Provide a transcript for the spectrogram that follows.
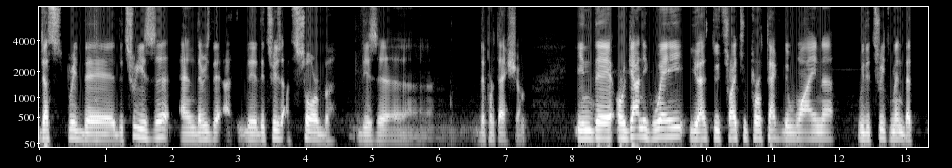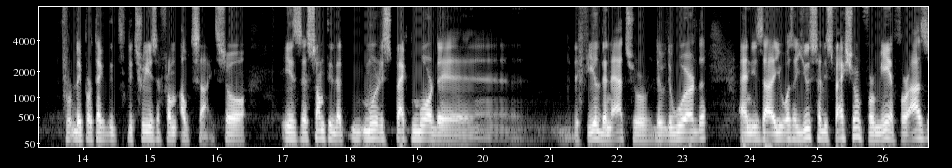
just spread the the trees, uh, and there is the uh, the, the trees absorb this uh, the protection. In the organic way, you have to try to protect the wine with the treatment that they protect the, the trees from outside. So is uh, something that more respect more the the field, the nature, the, the world, and is a, it was a huge satisfaction for me and for us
